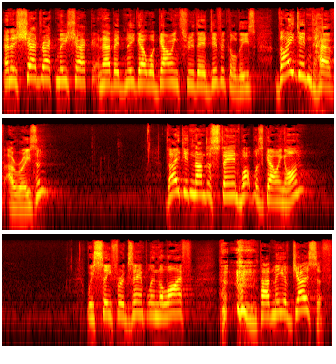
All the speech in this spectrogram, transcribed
And as Shadrach, Meshach, and Abednego were going through their difficulties, they didn't have a reason. They didn't understand what was going on. We see, for example, in the life, pardon me, of Joseph.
